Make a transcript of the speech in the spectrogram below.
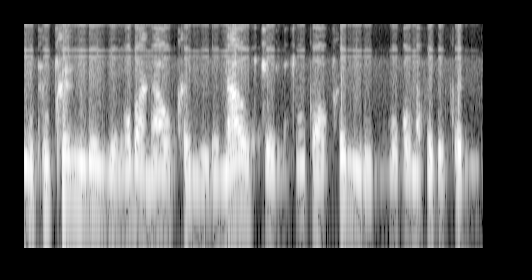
uthi uchemile nje ngoba nawe uchemile nawe sitshene ukuthi awuchemile nje ubona sebechemile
